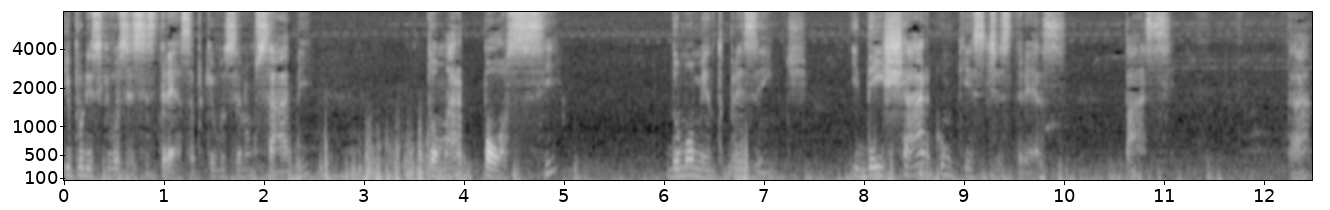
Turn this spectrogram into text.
E por isso que você se estressa, porque você não sabe tomar posse do momento presente e deixar com que este estresse passe, tá?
